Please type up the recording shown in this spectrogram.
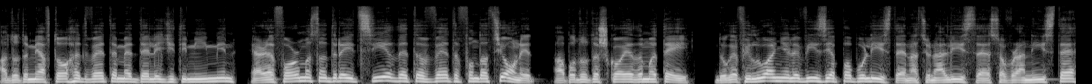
A do të mjaftohet vetëm me delegjitimimin e reformës në drejtësi dhe të vetë fondacionit, apo do të shkojë edhe më tej, duke filluar një lëvizje populiste, nacionaliste e sovraniste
